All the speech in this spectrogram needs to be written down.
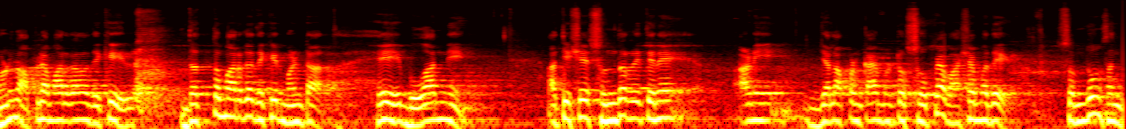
म्हणून आपल्या मार्गाला देखील दत्त मार्ग देखील म्हणतात. हे बुवांनी अतिशय सुंदर रीतीने आणि ज्याला आपण काय म्हणतो सोप्या भाषेमध्ये समजून सांग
